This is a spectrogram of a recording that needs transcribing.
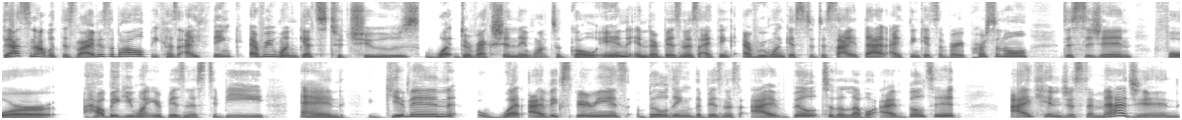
that's not what this live is about because I think everyone gets to choose what direction they want to go in in their business. I think everyone gets to decide that. I think it's a very personal decision for how big you want your business to be and given what I've experienced building the business I've built to the level I've built it, I can just imagine,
